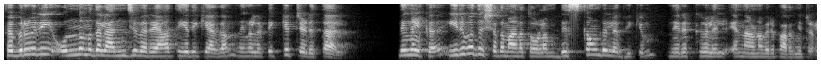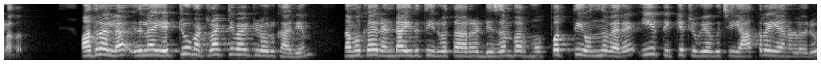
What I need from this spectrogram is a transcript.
ഫെബ്രുവരി ഒന്ന് മുതൽ അഞ്ച് വരെ ആ തീയതിക്കകം നിങ്ങൾ ടിക്കറ്റ് എടുത്താൽ നിങ്ങൾക്ക് ഇരുപത് ശതമാനത്തോളം ഡിസ്കൗണ്ട് ലഭിക്കും നിരക്കുകളിൽ എന്നാണ് അവർ പറഞ്ഞിട്ടുള്ളത്. മാത്രമല്ല ഇതിൽ ഏറ്റവും അട്രാക്റ്റീവ് ആയിട്ടുള്ള ഒരു കാര്യം നമുക്ക് രണ്ടായിരത്തി ഇരുപത്തി ആറ് ഡിസംബർ മുപ്പത്തി ഒന്ന് വരെ ഈ ടിക്കറ്റ് ഉപയോഗിച്ച് യാത്ര ചെയ്യാനുള്ള ഒരു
